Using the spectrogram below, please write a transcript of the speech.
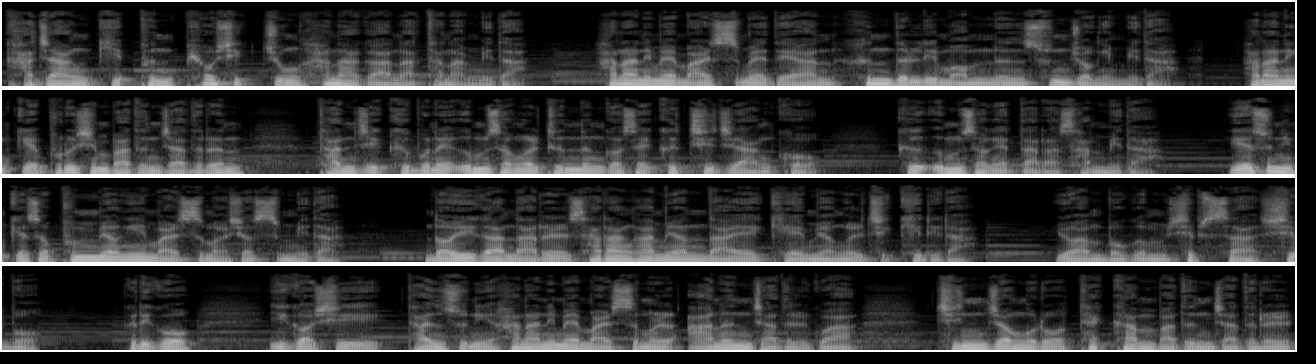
가장 깊은 표식 중 하나가 나타납니다. 하나님의 말씀에 대한 흔들림 없는 순종입니다. 하나님께 부르심 받은 자들은 단지 그분의 음성을 듣는 것에 그치지 않고 그 음성에 따라 삽니다. 예수님께서 분명히 말씀하셨습니다. 너희가 나를 사랑하면 나의 계명을 지키리라. 요한복음 14, 15. 그리고 이것이 단순히 하나님의 말씀을 아는 자들과 진정으로 택함 받은 자들을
